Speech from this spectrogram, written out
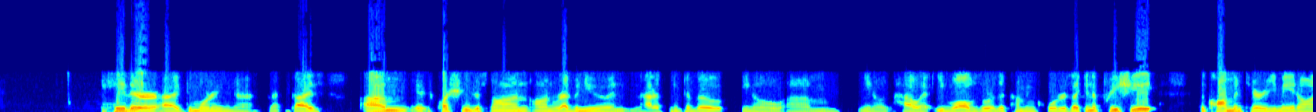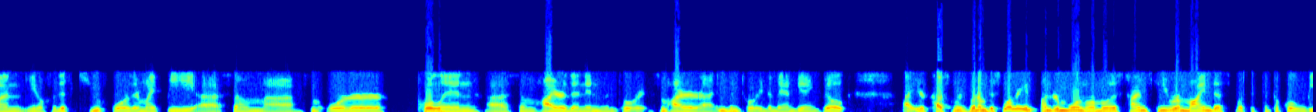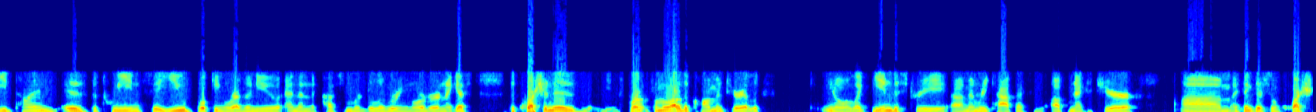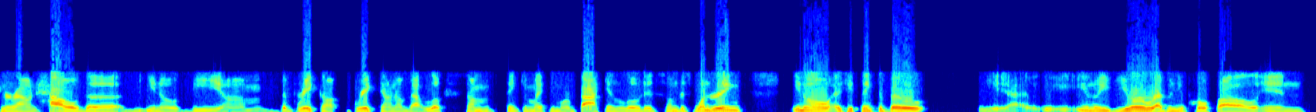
Hey there. Uh, good morning, uh, guys. Question just on on revenue and how to think about, you know, um, you know, how it evolves over the coming quarters. I can appreciate the commentary you made on, you know, for this Q4, there might be uh, some uh, some order pull-in, uh, some higher than inventory some higher inventory demand being built at your customers. But I'm just wondering, under more normalized times, can you remind us what the typical lead time is between, say, you booking revenue and then the customer delivering an order? And I guess the question is, from from a lot of the commentary, it looks, you know, like the industry, uh, memory CapEx is up next year. Um, I think there's some question around how the, you know, the um, the break breakdown of that looks. Some think it might be more back-end loaded. So I'm just wondering, you know, as you think about, you know, your revenue profile in,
